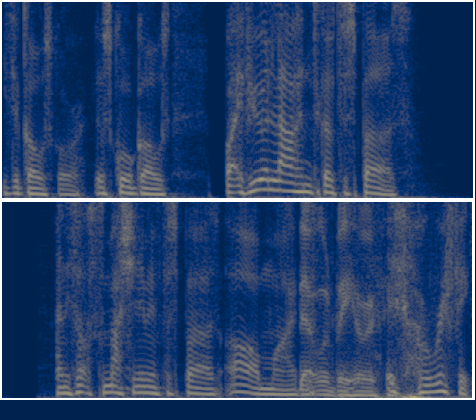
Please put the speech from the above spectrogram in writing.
he's a goal scorer. He'll score goals. But if you allow him to go to Spurs and he starts smashing him in for Spurs, oh my god. That would be horrific. It's horrific.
